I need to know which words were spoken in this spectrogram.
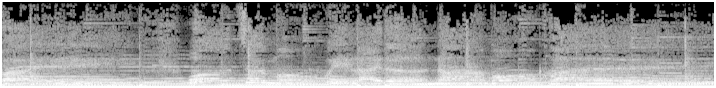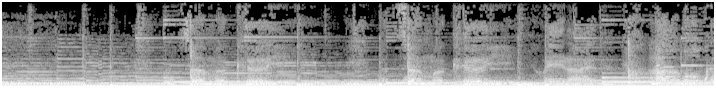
快我怎么会来的那么快？我怎么可以我怎么可以回来的那么快？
